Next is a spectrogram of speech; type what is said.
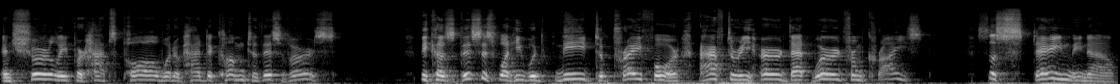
And surely, perhaps, Paul would have had to come to this verse because this is what he would need to pray for after he heard that word from Christ. Sustain me now.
